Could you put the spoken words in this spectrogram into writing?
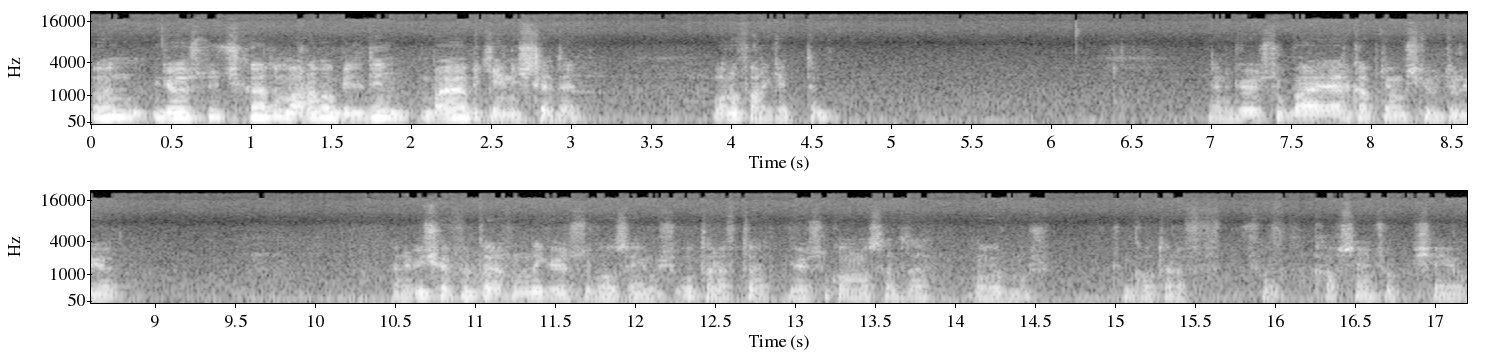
Ön göğüslüğü çıkardım. Araba bildiğin bayağı bir genişledi. Onu fark ettim. Yani göğüslük bayağı yer kaplıyormuş gibi duruyor. Yani bir şoför tarafında göğüslük olsaymış, o tarafta göğüslük olmasa da olurmuş. Çünkü o tarafı kapsayan çok bir şey yok.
